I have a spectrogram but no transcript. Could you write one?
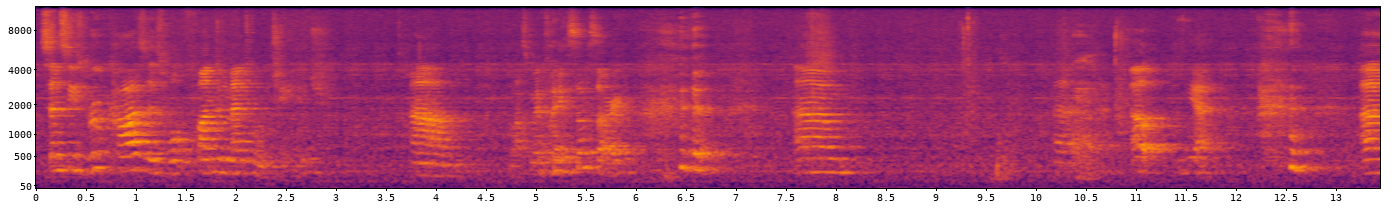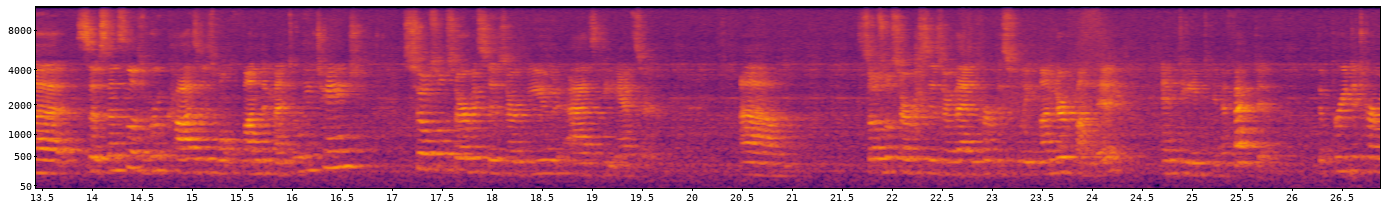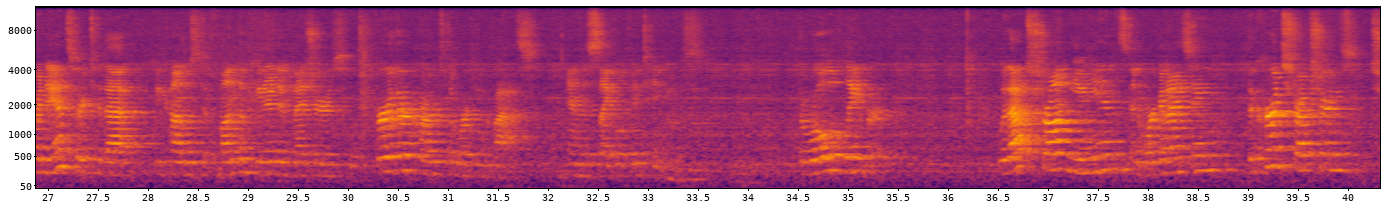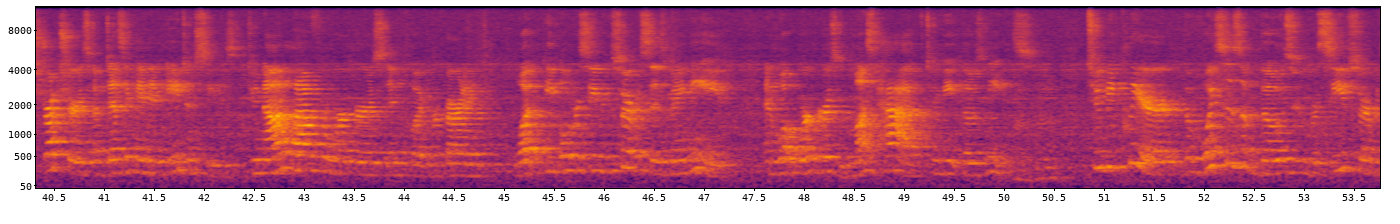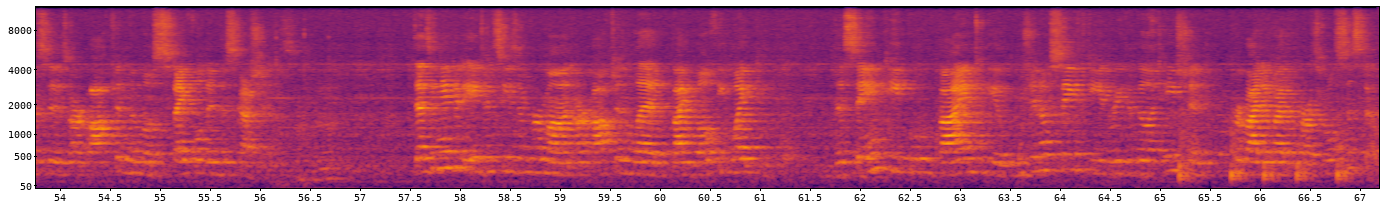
Since these root causes won't fundamentally change, um, lost my place, I'm sorry. um, uh, oh. Uh, so since those root causes won't fundamentally change, social services are viewed as the answer. Um, social services are then purposefully underfunded and deemed ineffective. The predetermined answer to that becomes to fund the punitive measures which further harms the working class, and the cycle continues. The role of labor. Without strong unions and organizing, the current structures, structures of designated agencies do not allow for workers' input regarding what people receiving services may need and what workers must have to meet those needs. To be clear, the voices of those who receive services are often the most stifled in discussions. Designated agencies in Vermont are often led by wealthy white people, the same people who buy into the illusion of safety and rehabilitation provided by the carceral system.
